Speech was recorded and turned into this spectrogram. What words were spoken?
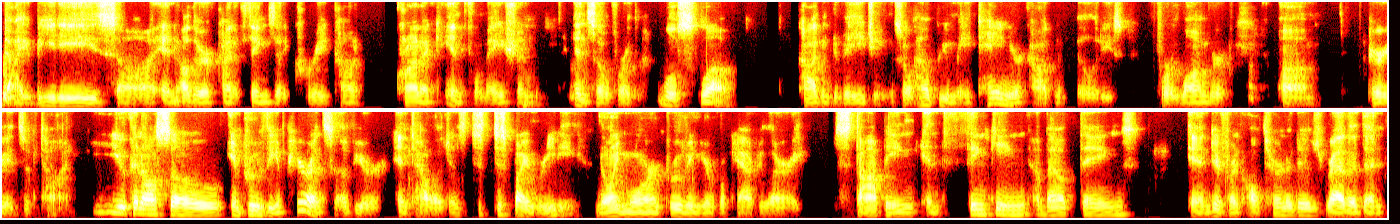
diabetes uh, and other kind of things that create chronic inflammation and so forth will slow cognitive aging. So help you maintain your cognitive abilities for longer um, periods of time you can also improve the appearance of your intelligence just, just by reading, knowing more, improving your vocabulary, stopping and thinking about things and different alternatives rather than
